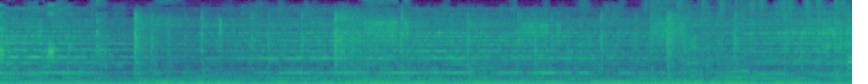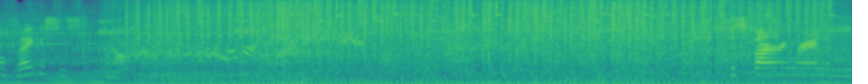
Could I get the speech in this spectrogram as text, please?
Oh, Vegas is not. Just firing randomly,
